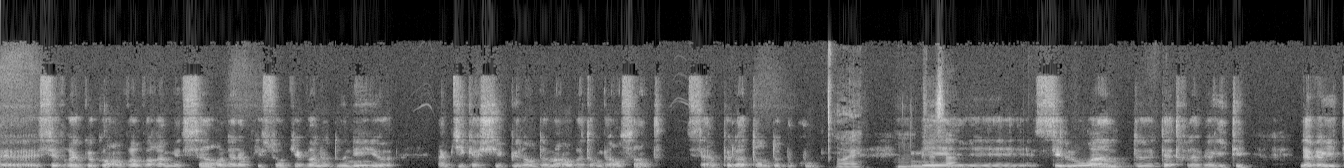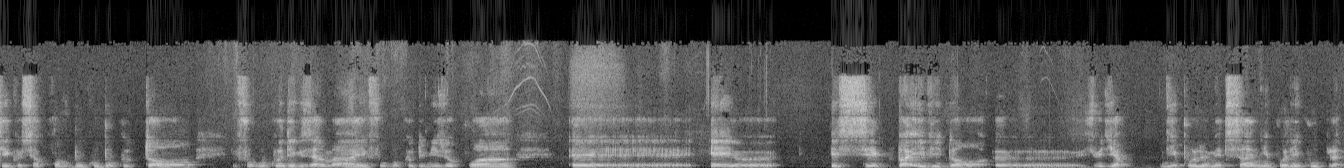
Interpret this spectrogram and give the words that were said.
Euh, c'est vrai que quand on va voir un médecin, on a l'impression qu'il va nous donner euh, un petit cachet, puis le lendemain, on va tomber enceinte. C'est un peu l'attente de beaucoup. Ouais. Mais c'est loin d'être la vérité. La vérité que ça prend beaucoup, beaucoup de temps, il faut beaucoup d'examens, il faut beaucoup de mise au point, et, et, euh, et c'est pas évident, euh, je veux dire, ni pour le médecin, ni pour les couples.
